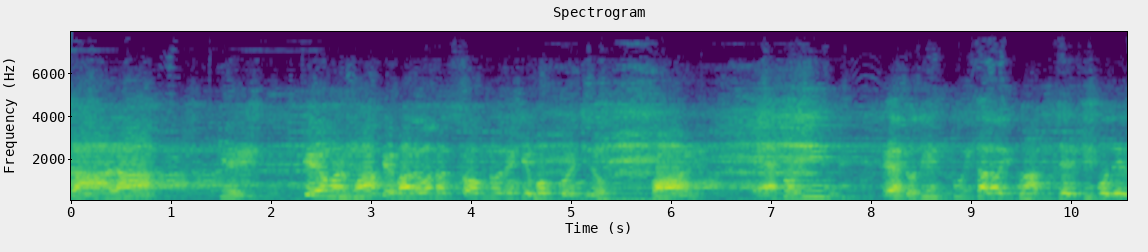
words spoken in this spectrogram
সালা কে কে আমার মাকে ভালোবাসার স্বপ্ন দেখে ভোগ করেছিল? বল। এতদিন এতদিন তুই তাহলে ওই মানুষের বিপদের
